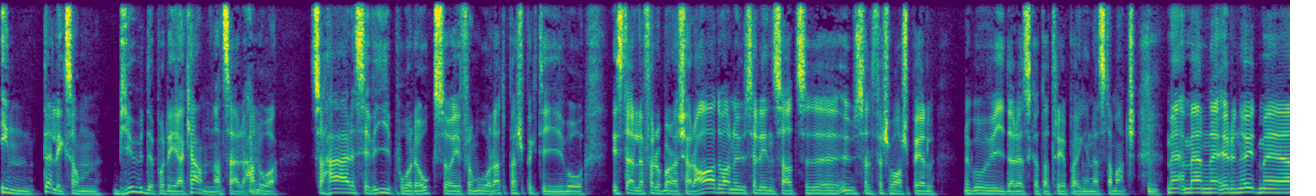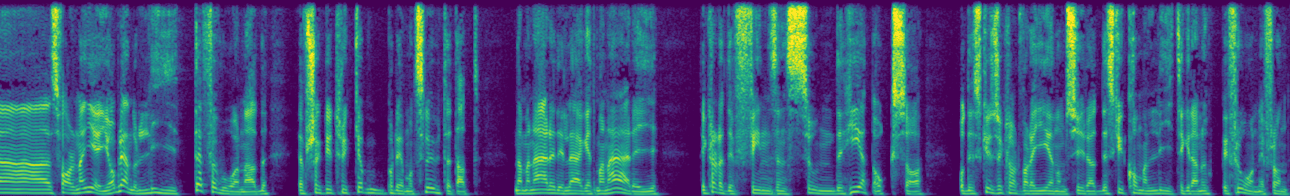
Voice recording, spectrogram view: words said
inte liksom bjuder på det jag kan. Att så här, mm. hallå, så här ser vi på det också ifrån vårt perspektiv. Och istället för att bara köra, ah, det var en usel insats, uh, uselt försvarsspel. Nu går vi vidare, ska ta tre poäng i nästa match. Mm. Men, men, är du nöjd med eh, svaren han ger? Jag blir ändå lite förvånad. Jag försökte trycka på det mot slutet, att när man är i det läget man är i, det är klart att det finns en sundhet också. Och Det skulle såklart vara genomsyrat. Det skulle komma lite grann uppifrån, ifrån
